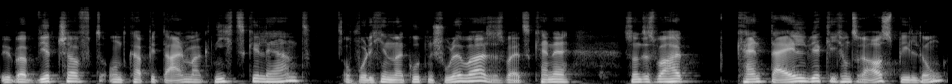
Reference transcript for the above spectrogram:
über Wirtschaft und Kapitalmarkt nichts gelernt, obwohl ich in einer guten Schule war. Also es war jetzt keine, sondern es war halt kein Teil wirklich unserer Ausbildung.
